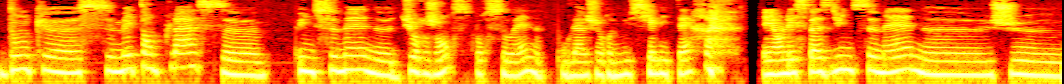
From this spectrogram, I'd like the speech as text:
Donc euh, se met en place euh, une semaine d'urgence pour Soen, où là je remue ciel et terre. Et en l'espace d'une semaine, je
